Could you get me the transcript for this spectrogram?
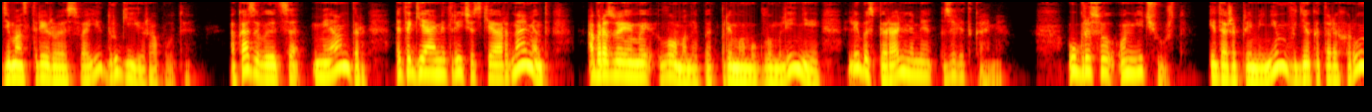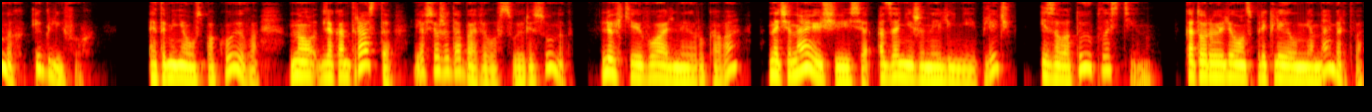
демонстрируя свои другие работы. Оказывается, меандр – это геометрический орнамент, образуемый ломаной под прямым углом линии либо спиральными завитками. Угросу он не чужд и даже применим в некоторых рунах и глифах. Это меня успокоило, но для контраста я все же добавила в свой рисунок легкие вуальные рукава, начинающиеся от заниженной линии плеч и золотую пластину, которую Леонс приклеил мне намертво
